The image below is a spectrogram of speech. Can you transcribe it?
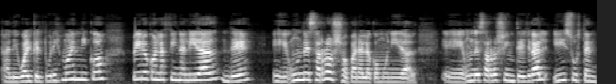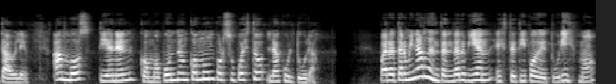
al igual que el turismo étnico, pero con la finalidad de eh, un desarrollo para la comunidad, eh, un desarrollo integral y sustentable. Ambos tienen como punto en común, por supuesto, la cultura. Para terminar de entender bien este tipo de turismo,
